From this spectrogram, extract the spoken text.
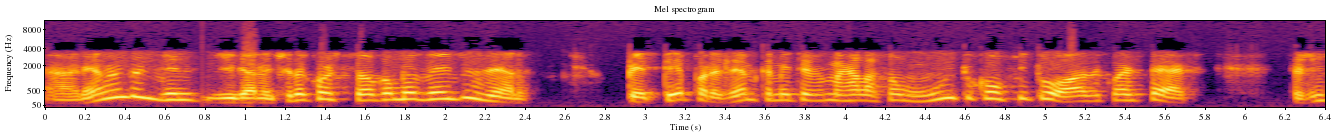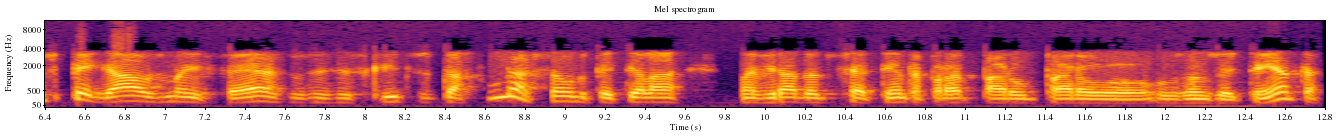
A arena de, de garantir a Constituição, como eu venho dizendo. O PT, por exemplo, também teve uma relação muito conflituosa com o STF. Se a gente pegar os manifestos, os escritos da fundação do PT lá na virada dos 70 para, para, o, para os anos 80,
